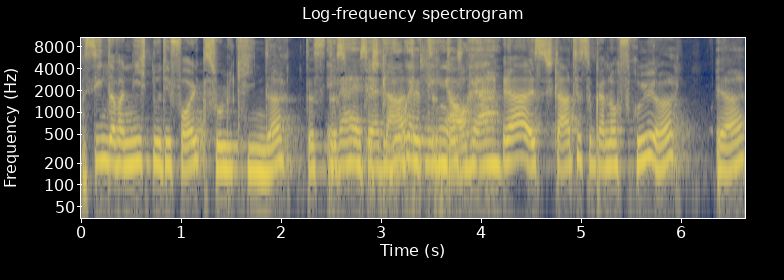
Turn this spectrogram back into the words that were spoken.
sind aber nicht nur die Volksschulkinder. Das, das ich weiß, ja, startet, die Jugendlichen das, auch, ja. Ja, es startet sogar noch früher. Ja,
